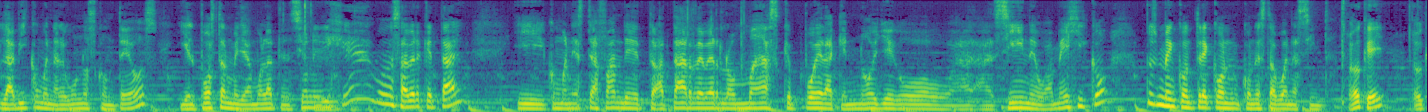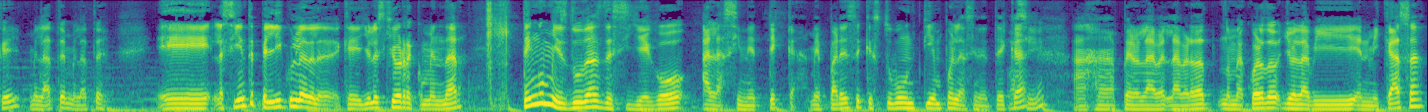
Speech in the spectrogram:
la vi como en algunos conteos y el póster me llamó la atención y dije, "Eh, vamos a ver qué tal. Y como en este afán de tratar de ver lo más que pueda que no llegó a- cine o a México, pues me encontré con, con esta buena cinta. Ok, ok, me late, me late. Eh, la siguiente película de la que yo les quiero recomendar, tengo mis dudas de si llegó a la cineteca. Me parece que estuvo un tiempo en la cineteca. ¿Ah, sí? Ajá, pero la, la verdad no me acuerdo. Yo la vi en mi casa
